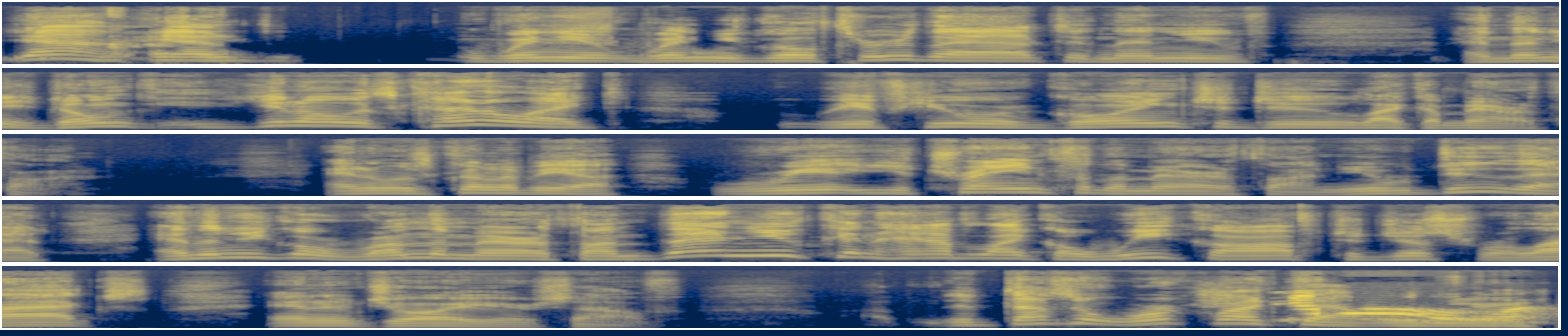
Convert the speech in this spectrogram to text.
yeah and when you when you go through that and then you've and then you don't you know it's kind of like if you were going to do like a marathon and it was going to be a real you train for the marathon you do that and then you go run the marathon then you can have like a week off to just relax and enjoy yourself it doesn't work like that No, you're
